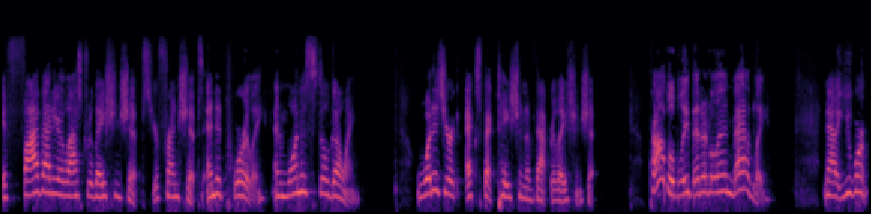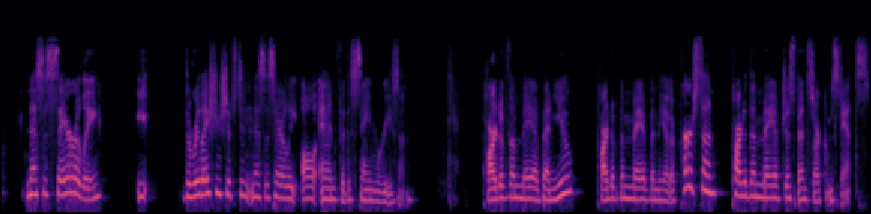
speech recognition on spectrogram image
If five out of your last relationships your friendships ended poorly and one is still going what is your expectation of that relationship? Probably that it'll end badly. Now you weren't necessarily you, the relationships didn't necessarily all end for the same reason. Part of them may have been you part of them may have been the other person part of them may have just been circumstance.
